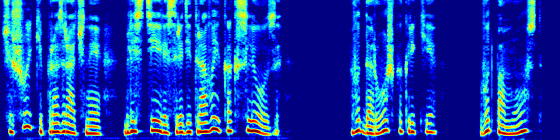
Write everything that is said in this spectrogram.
Чешуйки прозрачные блестели среди травы, как слезы. Вот дорожка к реке, вот помост.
